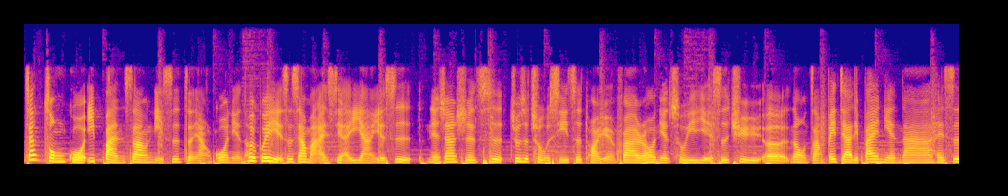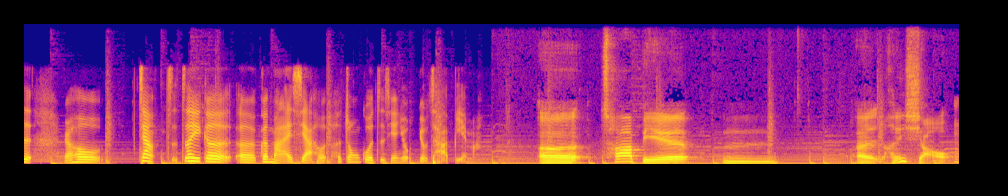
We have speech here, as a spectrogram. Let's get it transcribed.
像中国一般上你是怎样过年？会不会也是像马来西亚一样，也是年三十吃就是除夕吃团圆饭，然后年初一也是去呃那种长辈家里拜年呐、还是然后这样子这一个呃跟马来西亚和和中国之间有有差别吗？呃，差别，嗯，呃，很小，嗯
